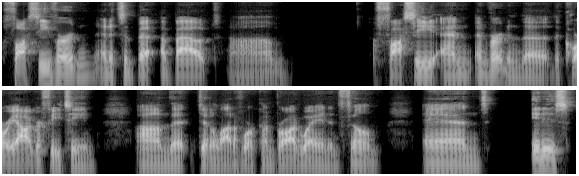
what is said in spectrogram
Fosse Verdon, and it's a bit about um, Fosse and and Verdon, the the choreography team um, that did a lot of work on Broadway and in film, and it is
